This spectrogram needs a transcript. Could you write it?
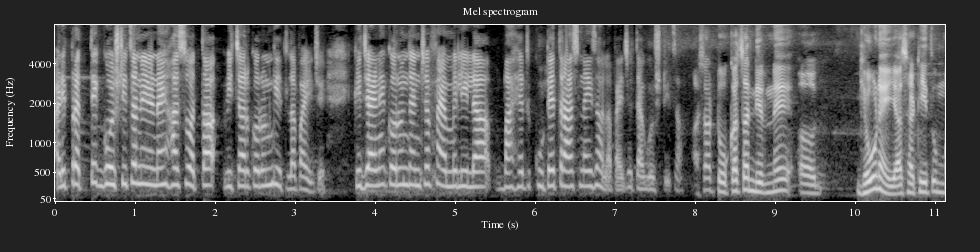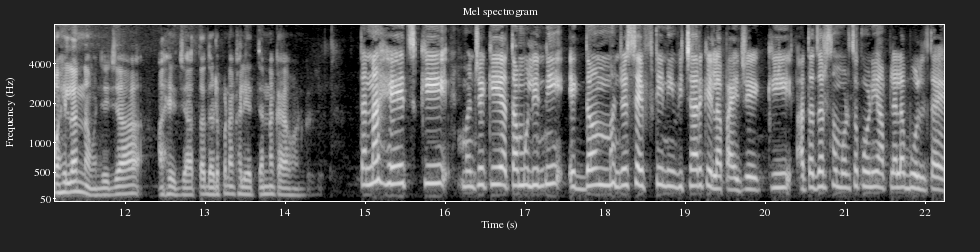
आणि प्रत्येक गोष्टीचा निर्णय हा स्वतः विचार करून घेतला पाहिजे की जेणेकरून त्यांच्या फॅमिलीला बाहेर कुठे त्रास नाही झाला पाहिजे त्या गोष्टीचा. असा टोकाचा निर्णय घेऊ नये यासाठी तू महिलांना म्हणजे ज्या आहेत ज्या आता दडपणाखाली आहेत त्यांना काय आव्हान कर त्यांना हेच की म्हणजे की आता मुलींनी एकदम म्हणजे सेफ्टीनी विचार केला पाहिजे की आता जर समोरचं कोणी आपल्याला बोलतंय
